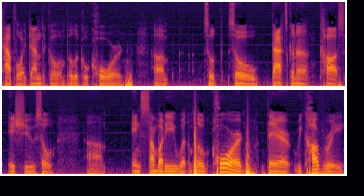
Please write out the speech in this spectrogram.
haploidentical, umbilical cord, um, so so that's gonna cause issues. So um, in somebody with umbilical cord, their recovery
